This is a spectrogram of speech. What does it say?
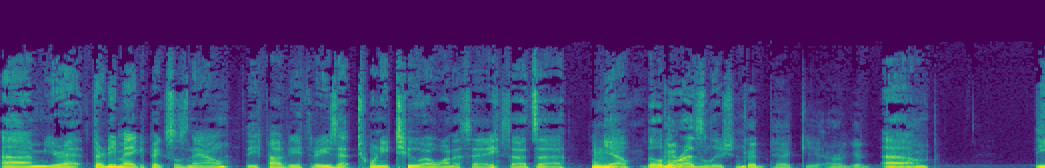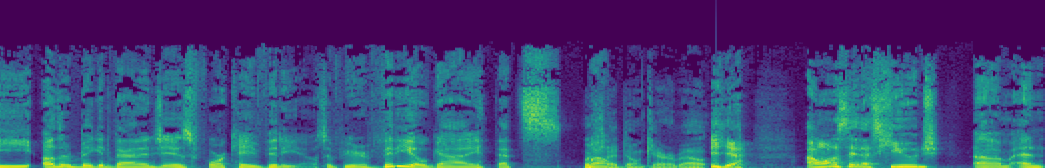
um, you're at 30 megapixels now. The 5D3 is at 22, I want to say. So it's a mm. you know, a little good, more resolution. Good pick, yeah, or a good um, The other big advantage is 4K video. So if you're a video guy, that's which well, I don't care about. Yeah, I want to say that's huge. Um, and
